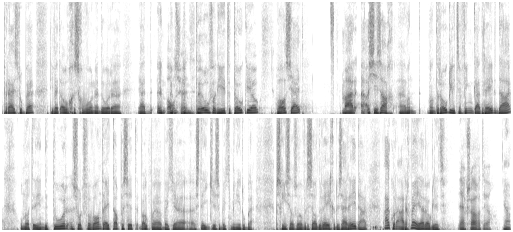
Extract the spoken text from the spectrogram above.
Parijs-Roubaix. Die werd overigens gewonnen door ja, een, een, beul van hier tot Tokio. Walscheid. Maar als je zag, want, want Roglic en Vingegaard reden daar... omdat er in de Tour een soort verwante etappe zit... ook met een beetje steentjes, een beetje mini-Roubaix. Misschien zelfs wel over dezelfde wegen. Dus hij reed daar. Maar hij kon aardig mee, hè, Roglic? ja, ik zag het, ja. Een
